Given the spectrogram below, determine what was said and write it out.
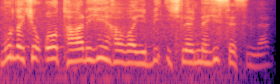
Buradaki o tarihi havayı bir içlerinde hissetsinler.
